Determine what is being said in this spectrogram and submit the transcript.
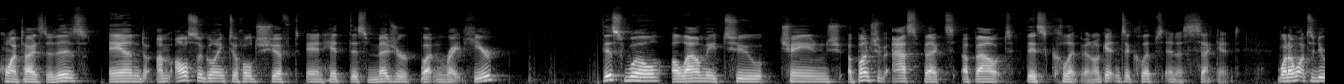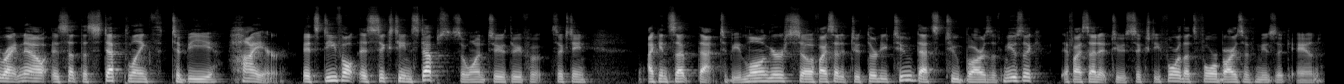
quantized it is. And I'm also going to hold shift and hit this measure button right here. This will allow me to change a bunch of aspects about this clip, and I'll get into clips in a second. What I want to do right now is set the step length to be higher. Its default is 16 steps, so 1, 2, 3, 4, 16. I can set that to be longer, so if I set it to 32, that's two bars of music. If I set it to 64, that's four bars of music, and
